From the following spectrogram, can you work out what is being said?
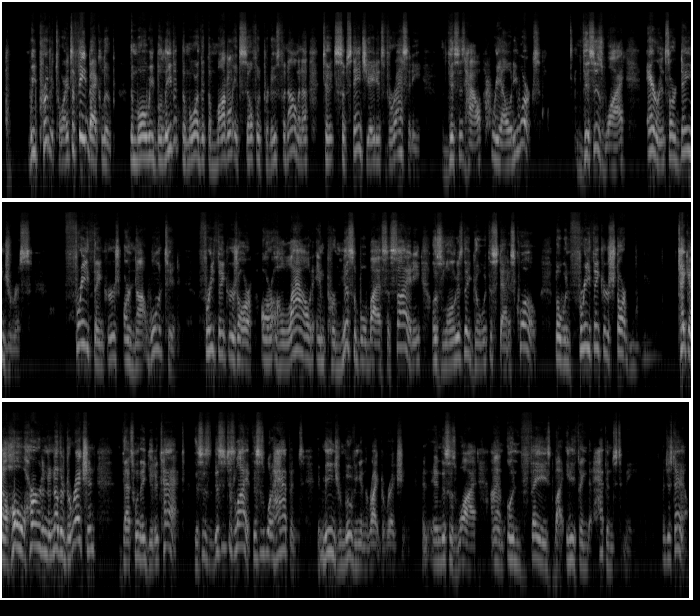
We prove it to our. It's a feedback loop. The more we believe it, the more that the model itself would produce phenomena to substantiate its veracity. This is how reality works. This is why errants are dangerous. Free thinkers are not wanted free thinkers are are allowed and permissible by a society as long as they go with the status quo. But when free thinkers start taking a whole herd in another direction, that's when they get attacked. This is this is just life. This is what happens. It means you're moving in the right direction. And, and this is why I am unfazed by anything that happens to me. I just am.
